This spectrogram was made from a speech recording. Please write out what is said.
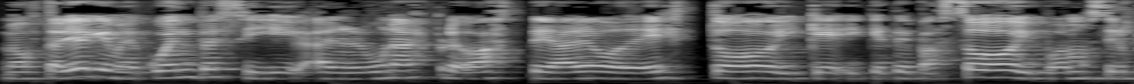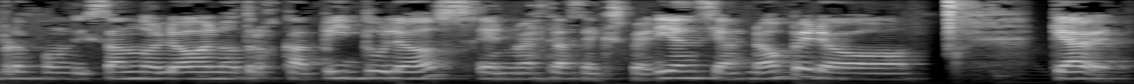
me gustaría que me cuentes si alguna vez probaste algo de esto y qué, y qué te pasó y podemos ir profundizándolo en otros capítulos, en nuestras experiencias, ¿no? Pero que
